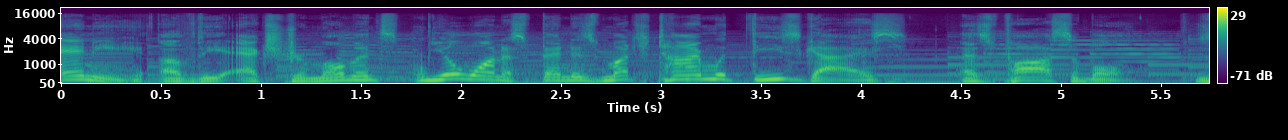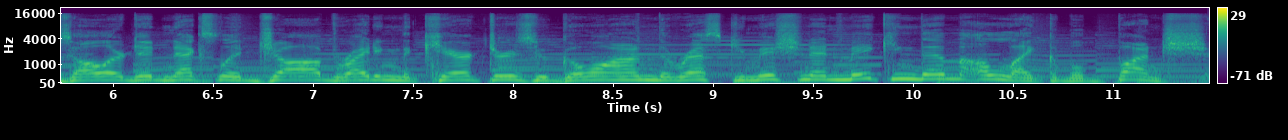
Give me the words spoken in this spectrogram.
any of the extra moments. You'll want to spend as much time with these guys as possible. Zahler did an excellent job writing the characters who go on the rescue mission and making them a likable bunch,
